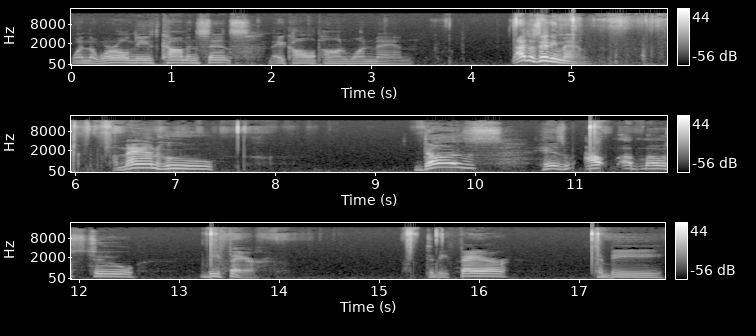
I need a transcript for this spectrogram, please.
when the world needs common sense, they call upon one man. Not just any man. A man who does his out, utmost to be fair. To be fair, to be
